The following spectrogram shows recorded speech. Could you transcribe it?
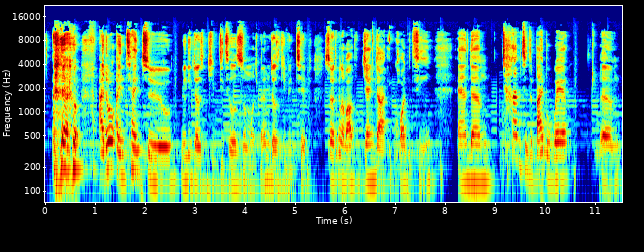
I don't intend to really just give details so much, but let me just give a tip. So, talking about gender equality and um, times in the Bible where um,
